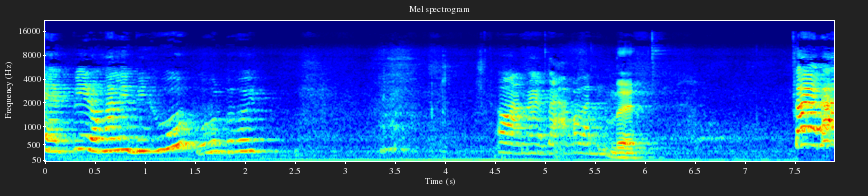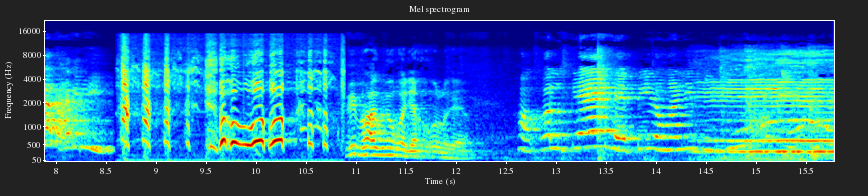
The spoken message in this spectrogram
হেপী ৰঙালী বিহু বহুত বহুত। দে। হেপী বহাগ বিহু কৈ দিয়া সকলোকে সকলোকে হেপী ৰঙালী বিহু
